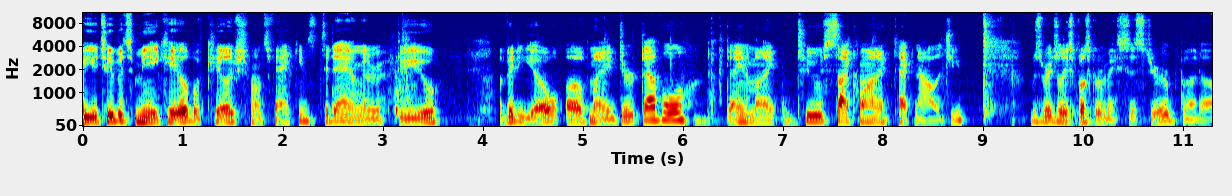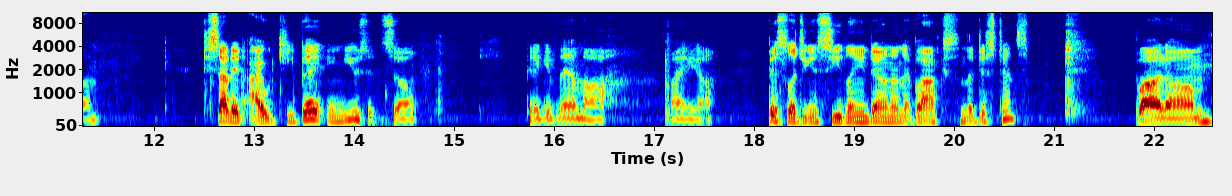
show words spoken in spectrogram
YouTube, it's me, Caleb, of Caleb Schmalz Vacuums. Today I'm going to do you a video of my Dirt Devil Dynamite 2 Cyclonic technology. It was originally supposed to go to my sister, but um, decided I would keep it and use it, so I'm going to give them uh, my uh, Bissell you can see laying down on that box in the distance. But, um,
